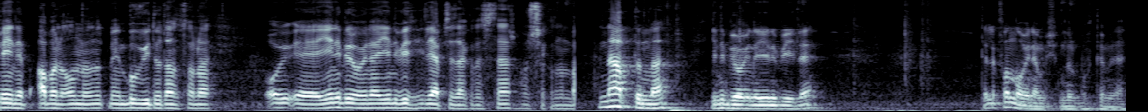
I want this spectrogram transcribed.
Beğenip abone olmayı unutmayın. Bu videodan sonra o, e, yeni bir oyuna yeni bir hile yapacağız arkadaşlar. Hoşçakalın. Ne yaptın lan? Yeni bir oyuna yeni bir hile. Telefonla oynamışımdır muhtemelen.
